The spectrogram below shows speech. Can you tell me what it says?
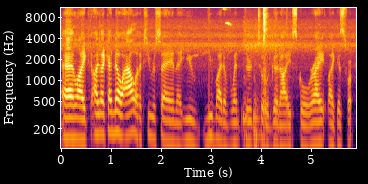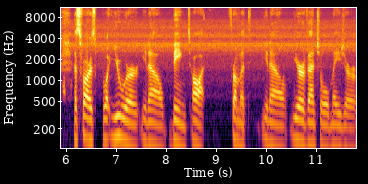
And like I like I know Alex, you were saying that you you might have went through to a good high school, right? Like as far as far as what you were, you know, being taught from a you know your eventual major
